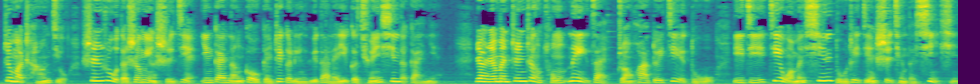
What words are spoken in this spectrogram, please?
这么长久、深入的生命实践，应该能够给这个领域带来一个全新的概念，让人们真正从内在转化对戒毒以及戒我们心毒这件事情的信心。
